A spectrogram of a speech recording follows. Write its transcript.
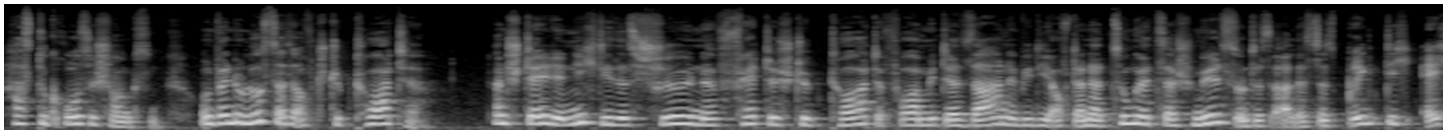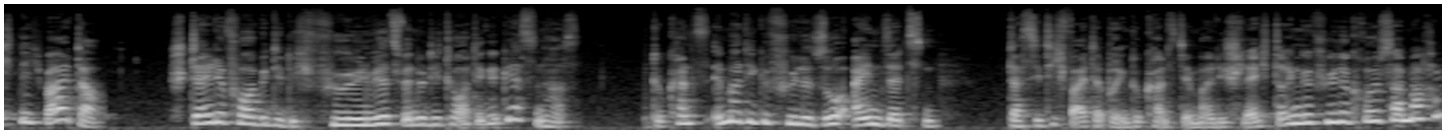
hast du große Chancen. Und wenn du Lust hast auf ein Stück Torte, dann stell dir nicht dieses schöne, fette Stück Torte vor mit der Sahne, wie die auf deiner Zunge zerschmilzt und das alles. Das bringt dich echt nicht weiter. Stell dir vor, wie du dich fühlen wirst, wenn du die Torte gegessen hast. Du kannst immer die Gefühle so einsetzen, dass sie dich weiterbringen. Du kannst dir mal die schlechteren Gefühle größer machen,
